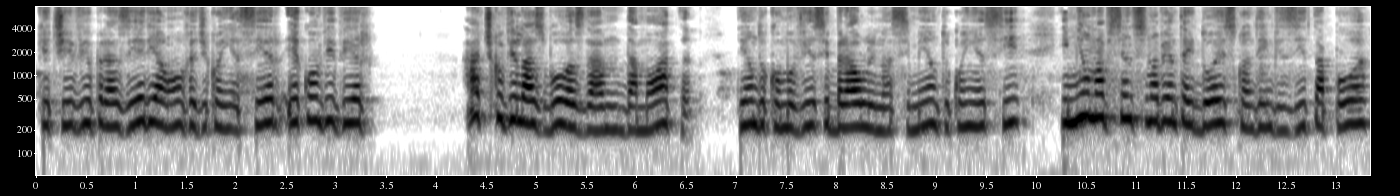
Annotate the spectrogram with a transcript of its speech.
que tive o prazer e a honra de conhecer e conviver. Ático Vilas Boas da, da Mota, tendo como vice Braulio Nascimento, conheci em 1992, quando em visita a Poa,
